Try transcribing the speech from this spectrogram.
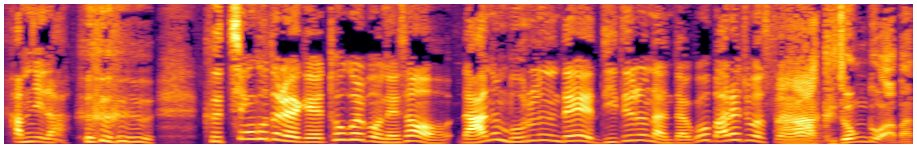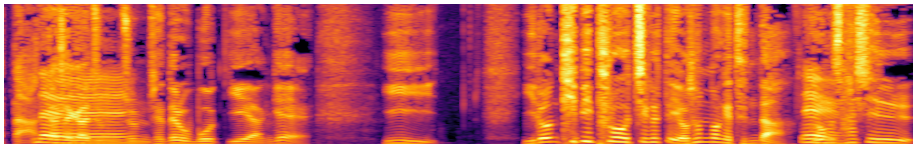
갑니다. 그 친구들에게 톡을 보내서 나는 모르는데 니들은 안다고 말해주었어요. 아, 그 정도, 아, 맞다. 아까 네. 제가 좀, 좀 제대로 못 이해한 게, 이, 이런 TV 프로 찍을 때 여섯 명에 든다. 네. 그럼 사실,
